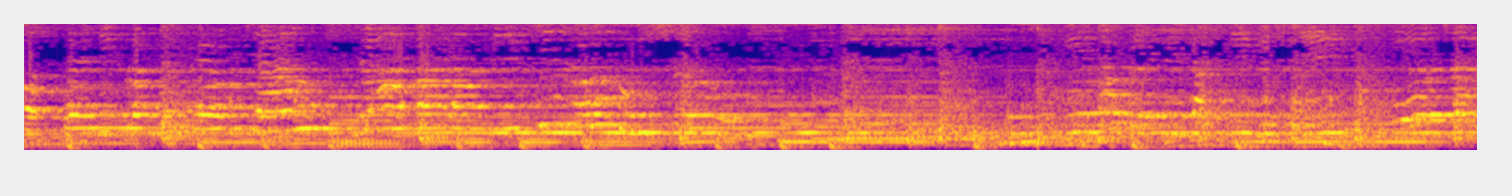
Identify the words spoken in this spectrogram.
Você me prometeu céu Que e agora me tirou o chão. E não precisa se vestir, eu já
